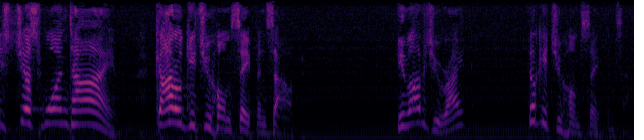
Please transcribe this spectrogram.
it's just one time. God will get you home safe and sound. He loves you, right? He'll get you home safe and sound.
